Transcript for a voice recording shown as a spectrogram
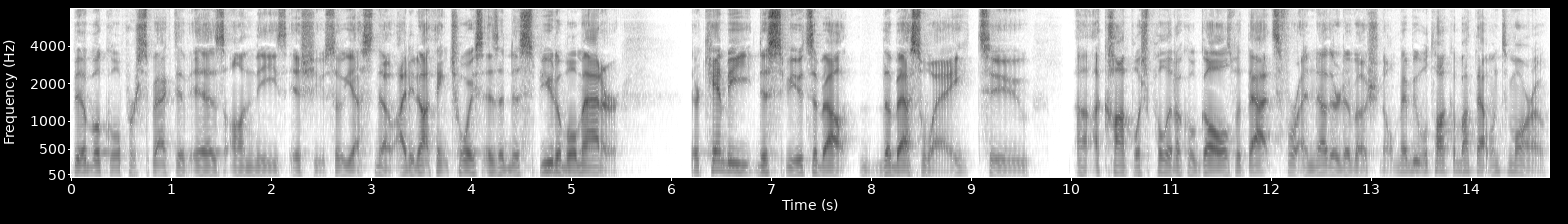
biblical perspective is on these issues. So, yes, no, I do not think choice is a disputable matter. There can be disputes about the best way to uh, accomplish political goals, but that's for another devotional. Maybe we'll talk about that one tomorrow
